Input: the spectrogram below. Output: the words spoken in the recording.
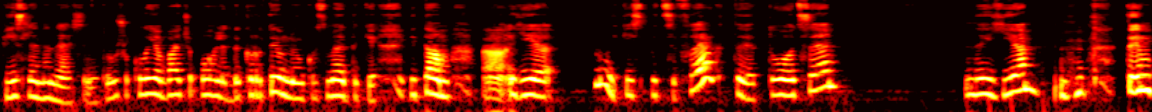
після нанесення. Тому що коли я бачу огляд декоративної косметики, і там є ну, якісь спецефекти, то це не є тим,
